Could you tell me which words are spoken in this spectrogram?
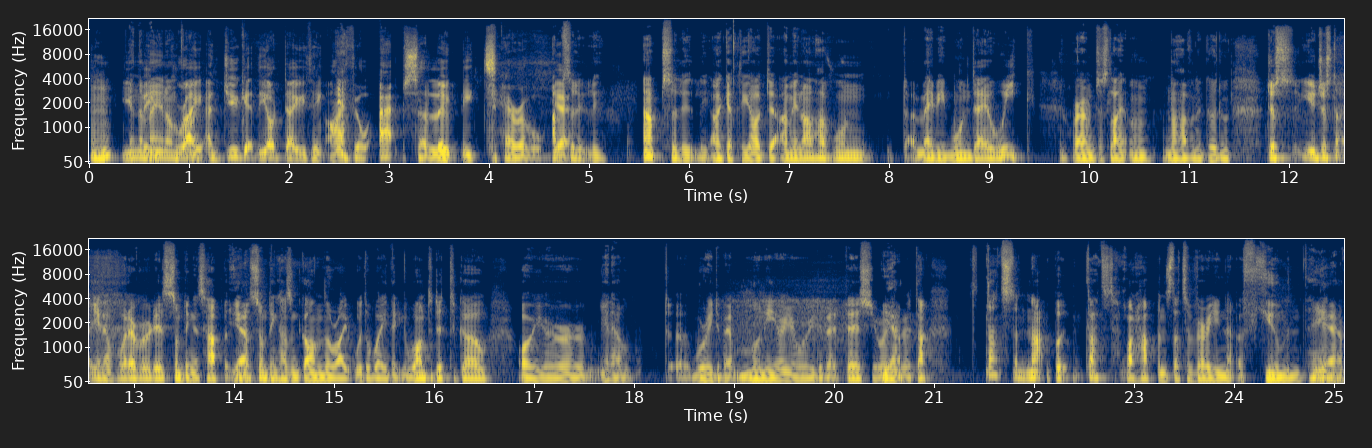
you've Mm-hmm. In the been main, great, and do you get the odd day you think I feel absolutely terrible? Yeah. absolutely absolutely I get the odd day I mean I'll have one uh, maybe one day a week where I'm just like mm, not having a good one just you just you know whatever it is something has happened you Yeah. know something hasn't gone the right with the way that you wanted it to go or you're you know uh, worried about money or you're worried about this you're worried Yeah. about that that's not but that's what happens that's a very a human thing Yeah.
